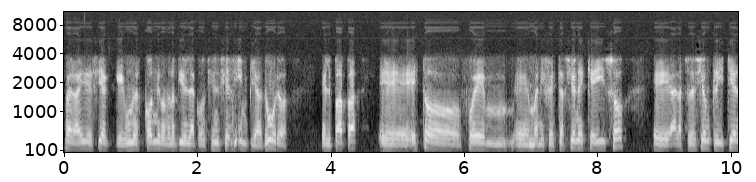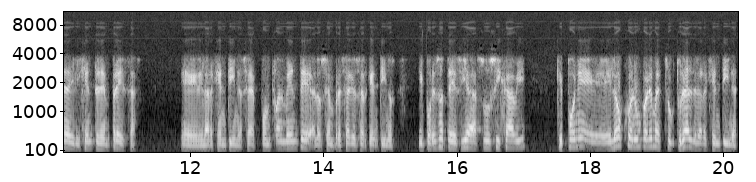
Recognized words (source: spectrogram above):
Bueno, ahí decía que uno esconde cuando no tiene la conciencia limpia, duro el Papa. Eh, esto fue mm, eh, manifestaciones que hizo eh, a la Asociación Cristiana de Dirigentes de Empresas de la Argentina, o sea, puntualmente a los empresarios argentinos. Y por eso te decía Susi Javi que pone el ojo en un problema estructural de la Argentina,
